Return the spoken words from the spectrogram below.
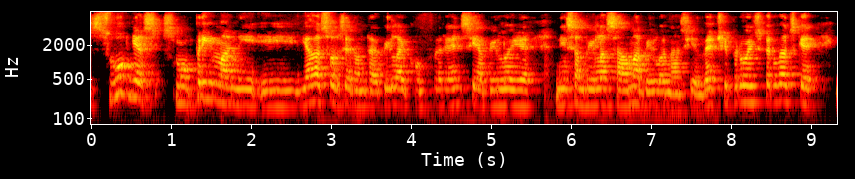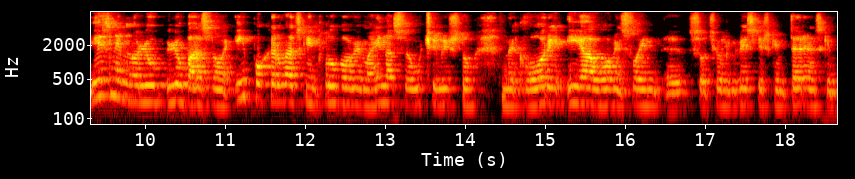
svugdje smo primani i ja s obzirom da je bila i konferencija, bilo je, nisam bila sama, bilo nas je veći broj iz Hrvatske, iznimno ljubazno i po hrvatskim klubovima i na sveučilištu me kvori i ja u ovim svojim e, sociolingvističkim terenskim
